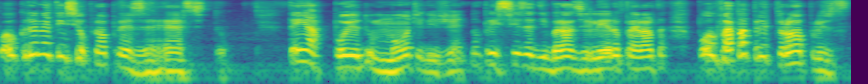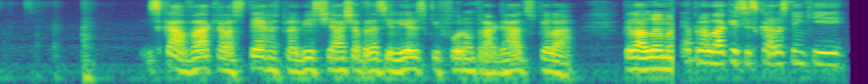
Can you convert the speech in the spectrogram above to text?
Pô, a Ucrânia tem seu próprio exército, tem apoio de um monte de gente, não precisa de brasileiro para ir lá. Pô, vai para Petrópolis, escavar aquelas terras para ver se acha brasileiros que foram tragados pela, pela lama. É para lá que esses caras têm que ir.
